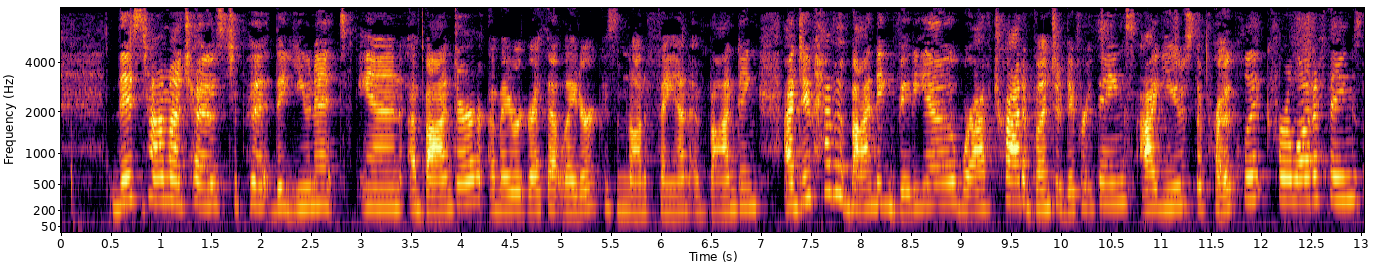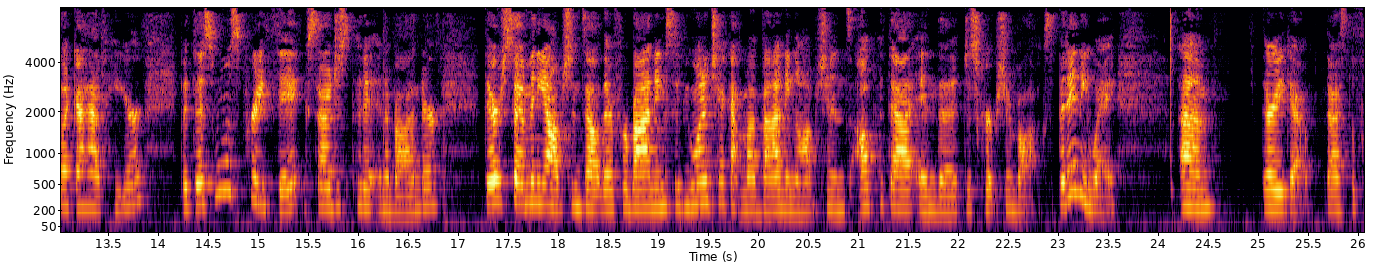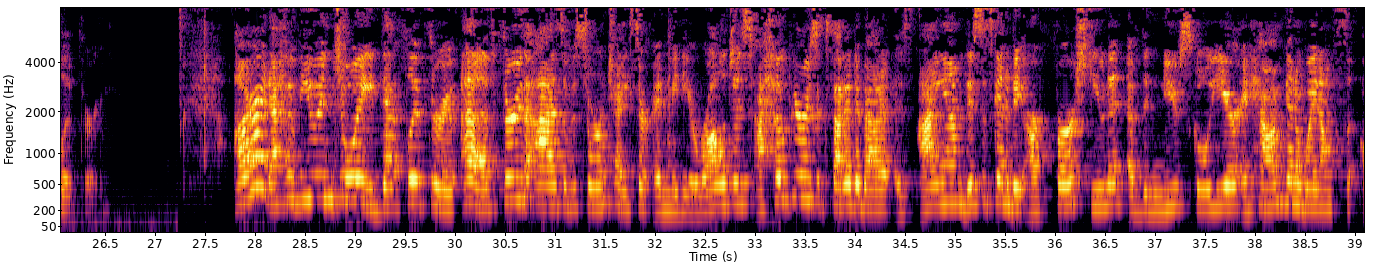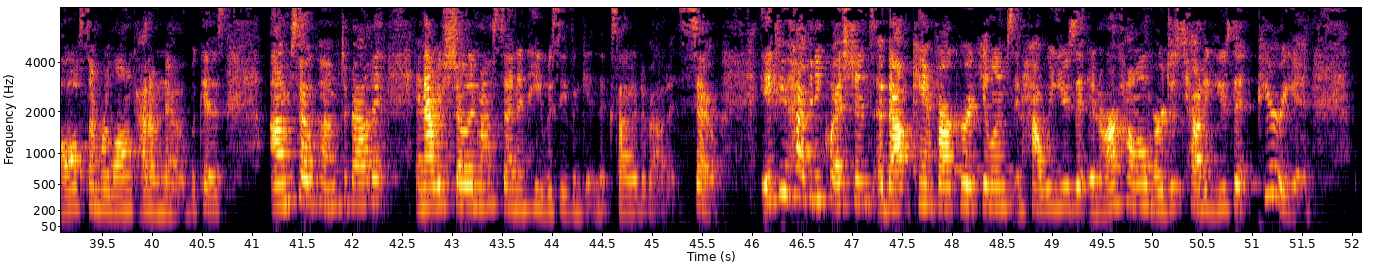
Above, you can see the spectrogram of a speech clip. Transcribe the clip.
This time I chose to put the unit in a binder. I may regret that later because I'm not a fan of binding. I do have a binding video where I've tried a bunch of different things. I use the ProClick for a lot of things like I have here, but this one was pretty thick, so I just put it in a binder. There are so many options out there for binding, so if you want to check out my binding options, I'll put that in the description box. But anyway, um, there you go. That's the flip through. All right, I hope you enjoyed that flip through of Through the Eyes of a Storm Chaser and Meteorologist. I hope you're as excited about it as I am. This is going to be our first unit of the new school year and how I'm going to wait on all summer long, I don't know because I'm so pumped about it. And I was showing my son and he was even getting excited about it. So if you have any questions about campfire curriculums and how we use it in our home or just how to use it, period,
